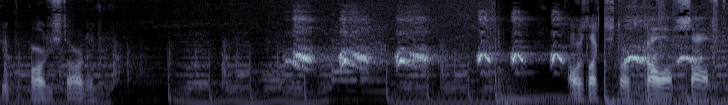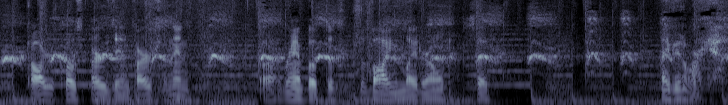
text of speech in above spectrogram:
get the party started. I always like to start the call off soft. Call your close birds in first and then uh, ramp up the, the volume later on. So maybe it'll work out.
